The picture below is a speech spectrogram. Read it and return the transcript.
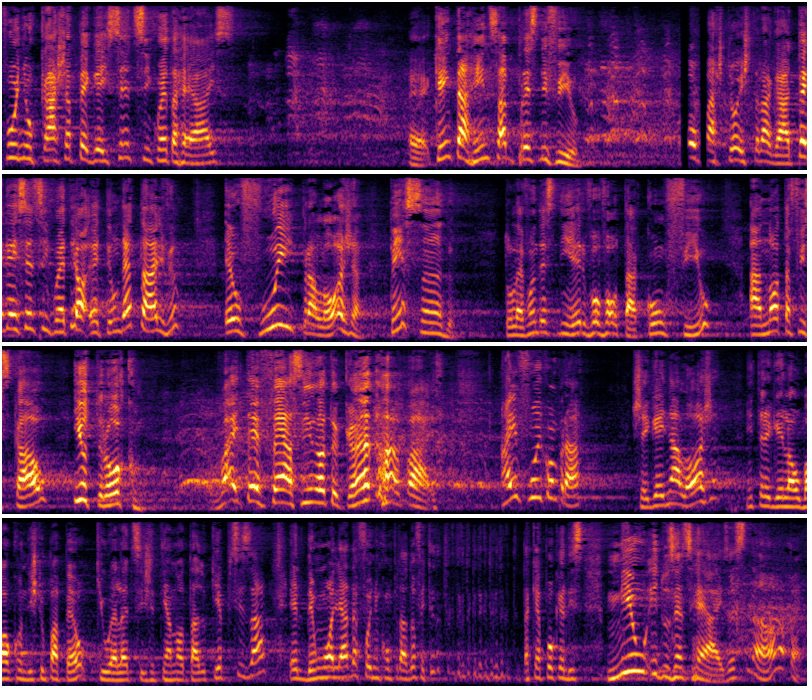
fui no caixa, peguei 150 reais, é, quem está rindo sabe o preço de fio. O pastor estragado. Peguei 150 e ó, tem um detalhe, viu? Eu fui para a loja pensando, estou levando esse dinheiro, vou voltar com o fio, a nota fiscal e o troco. Vai ter fé assim no outro canto, rapaz. Aí fui comprar. Cheguei na loja, entreguei lá o balconista o papel, que o eletricista tinha anotado que ia precisar. Ele deu uma olhada, foi no computador, fez... Daqui a pouco ele disse, mil e duzentos reais. Eu disse, não, rapaz.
